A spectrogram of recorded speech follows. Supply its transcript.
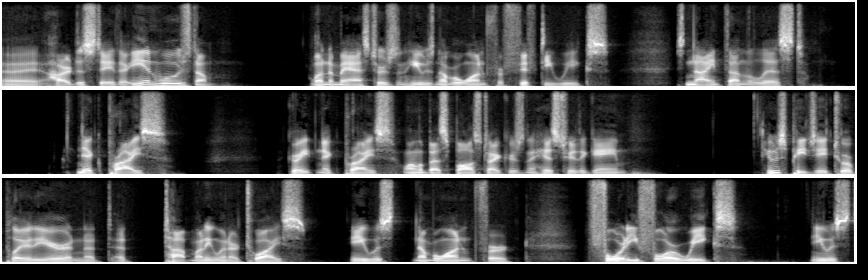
Uh, hard to stay there. Ian Woosnam won the Masters, and he was number one for 50 weeks. He's ninth on the list. Nick Price, great Nick Price, one of the best ball strikers in the history of the game. He was PGA Tour Player of the Year and a, a top money winner twice. He was number one for 44 weeks. He was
